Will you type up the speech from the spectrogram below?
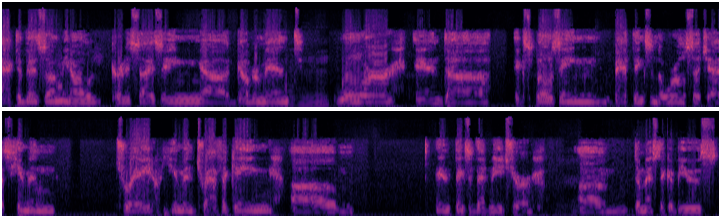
activism, you know, criticizing uh, government, war, and uh, exposing bad things in the world, such as human trade, human trafficking, um, and things of that nature. Um, domestic abuse.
